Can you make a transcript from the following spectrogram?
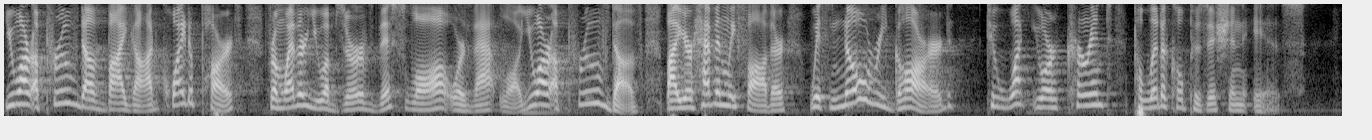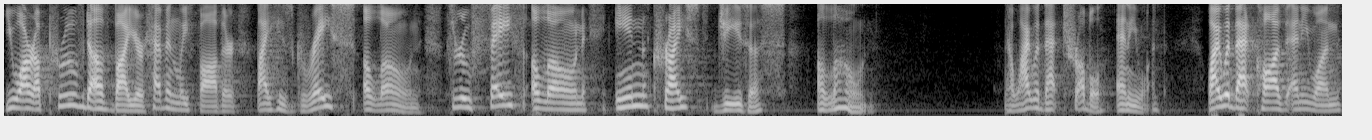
You are approved of by God quite apart from whether you observe this law or that law. You are approved of by your heavenly Father with no regard to what your current political position is. You are approved of by your heavenly Father by his grace alone, through faith alone, in Christ Jesus alone. Now, why would that trouble anyone? Why would that cause anyone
